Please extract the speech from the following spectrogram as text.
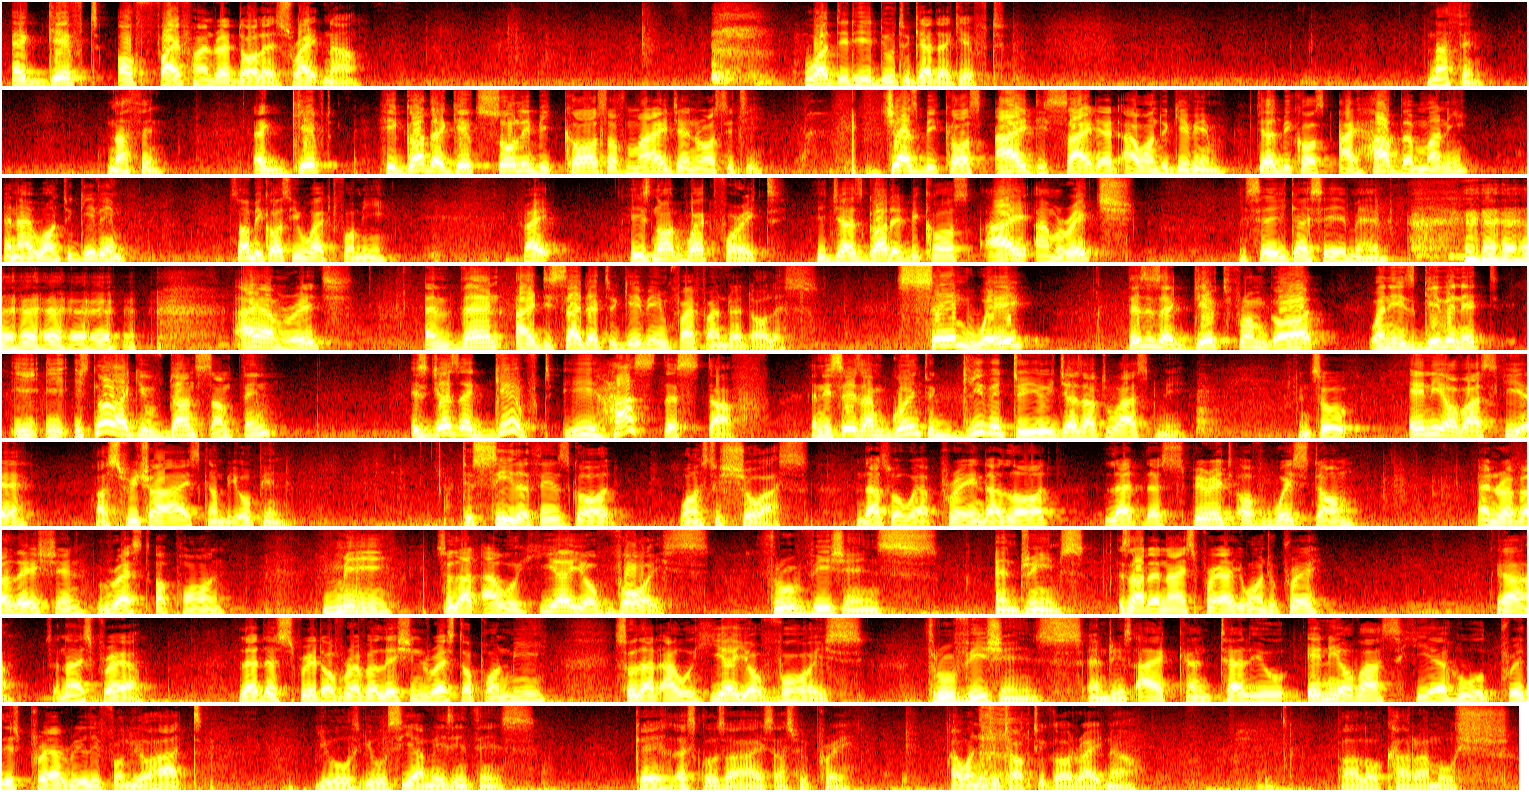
a gift of $500 right now, what did he do to get a gift? Nothing. Nothing. A gift, he got the gift solely because of my generosity. Just because I decided I want to give him. Just because I have the money and I want to give him. It's not because he worked for me, right? He's not worked for it. He just got it because I am rich. You say, you guys say amen. I am rich. And then I decided to give him $500. Same way, this is a gift from God. When He's giving it, he, he, it's not like you've done something, it's just a gift. He has the stuff. And He says, I'm going to give it to you. You just have to ask me. And so, any of us here, our spiritual eyes can be opened to see the things God wants to show us. And that's what we are praying that, Lord, let the spirit of wisdom and revelation rest upon me so that I will hear your voice through visions and dreams. Is that a nice prayer you want to pray? Yeah, it's a nice prayer. Let the spirit of revelation rest upon me so that I will hear your voice through visions and dreams. I can tell you, any of us here who will pray this prayer really from your heart, you will, you will see amazing things. Okay, let's close our eyes as we pray. I want you to talk to God right now. Palo Karamosh,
